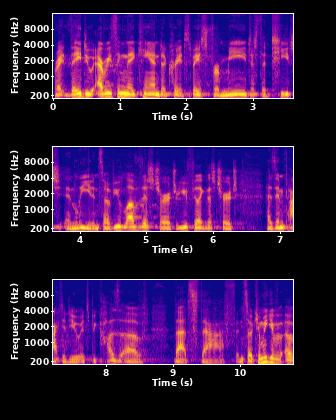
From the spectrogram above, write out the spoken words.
Right? They do everything they can to create space for me just to teach and lead. And so if you love this church or you feel like this church has impacted you, it's because of that staff. And so, can we give uh,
